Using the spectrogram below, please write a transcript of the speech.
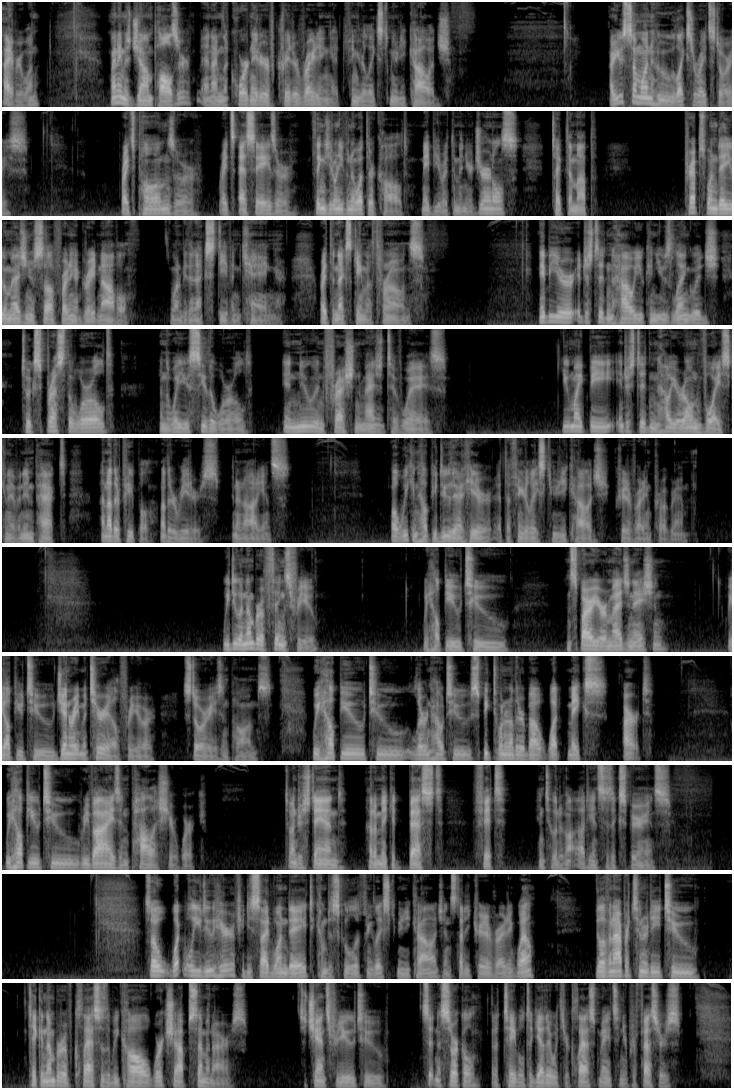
Hi, everyone. My name is Jon Palzer, and I'm the coordinator of creative writing at Finger Lakes Community College. Are you someone who likes to write stories, writes poems, or writes essays, or things you don't even know what they're called? Maybe you write them in your journals, type them up. Perhaps one day you imagine yourself writing a great novel. You want to be the next Stephen King, or write the next Game of Thrones. Maybe you're interested in how you can use language to express the world and the way you see the world in new and fresh and imaginative ways. You might be interested in how your own voice can have an impact on other people, other readers, and an audience. Well, we can help you do that here at the Finger Lakes Community College Creative Writing Program. We do a number of things for you. We help you to inspire your imagination, we help you to generate material for your stories and poems. We help you to learn how to speak to one another about what makes art. We help you to revise and polish your work, to understand how to make it best fit into an audience's experience. So what will you do here if you decide one day to come to school at Finger Lakes Community College and study creative writing? Well, you'll have an opportunity to take a number of classes that we call workshop seminars. It's a chance for you to sit in a circle at a table together with your classmates and your professors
